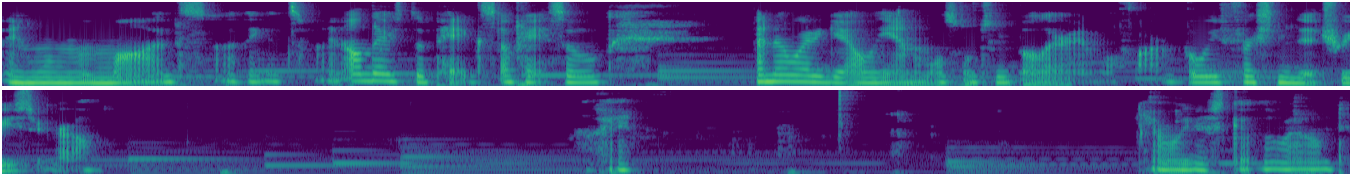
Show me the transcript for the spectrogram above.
in one of the mods, so I think it's fine. Oh, there's the pigs. Okay, so I know where to get all the animals once we build our animal farm, but we first need the trees to grow. Okay. Can we just go around?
